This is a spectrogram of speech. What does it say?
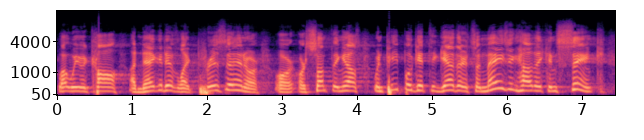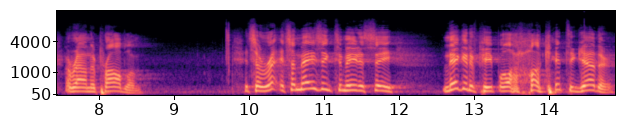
what we would call a negative, like prison or, or, or something else. When people get together, it's amazing how they can sync around the problem. It's, a, it's amazing to me to see negative people all get together.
